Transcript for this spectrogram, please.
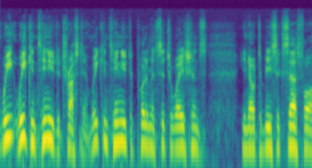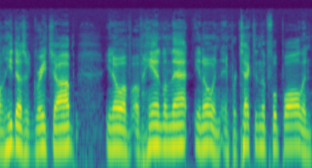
we we continue to trust him. We continue to put him in situations, you know, to be successful, and he does a great job you know, of, of handling that, you know, and, and protecting the football and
